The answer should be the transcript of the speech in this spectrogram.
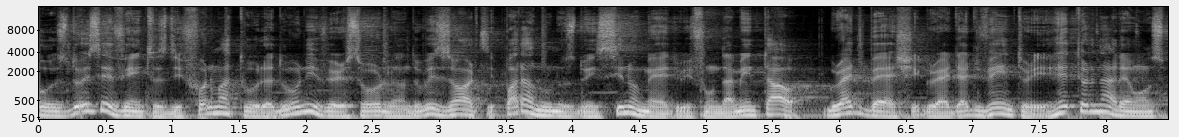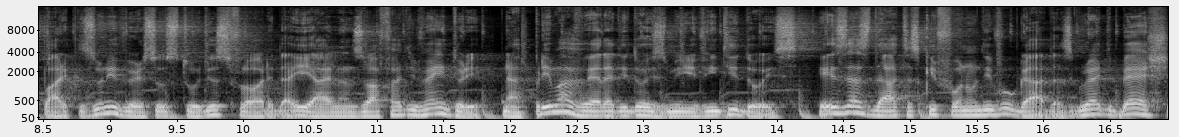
Os dois eventos de formatura do Universo Orlando Resort para alunos do ensino médio e fundamental, Grad Bash e Grad Adventure, retornarão aos parques Universal Studios Florida e Islands of Adventure na primavera de 2022. Eis as datas que foram divulgadas: Grad Bash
